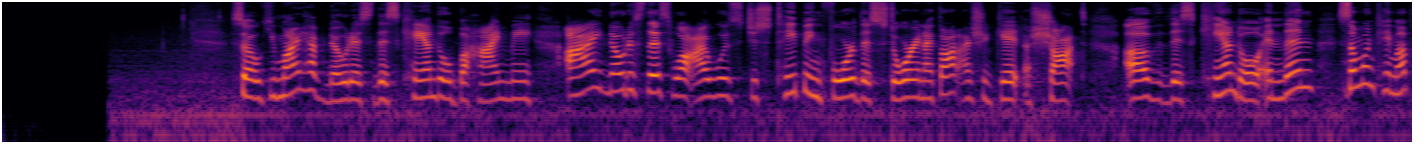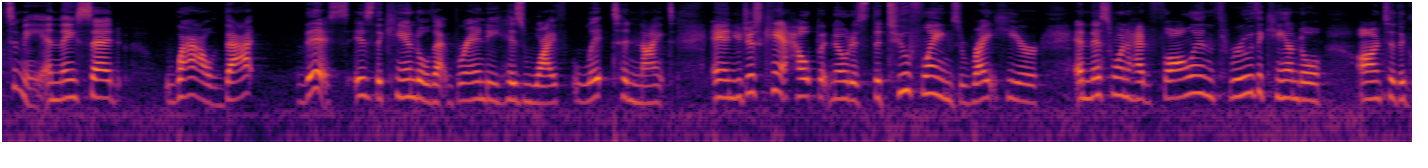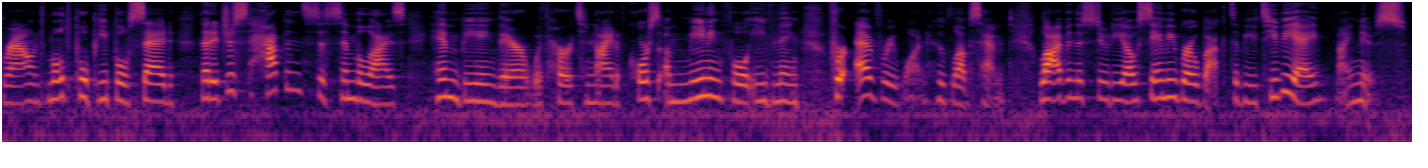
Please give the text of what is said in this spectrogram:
So you might have noticed this candle behind me. I noticed this while I was just taping for this story and I thought I should get a shot of this candle. And then someone came up to me and they said, wow, that this is the candle that Brandy, his wife, lit tonight. And you just can't help but notice the two flames right here. And this one had fallen through the candle onto the ground. Multiple people said that it just happens to symbolize him being there with her tonight. Of course, a meaningful evening for everyone who loves him. Live in the studio, Sammy Roebuck, WTVA 9 News.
